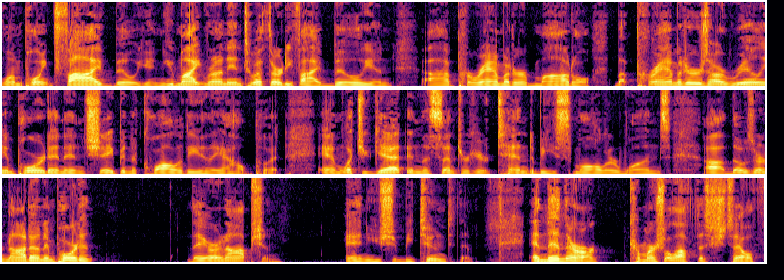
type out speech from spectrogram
1.5 billion. You might run into a 35 billion uh, parameter model but parameters are really important in shaping the quality of the output. And what you get in the center here tend to be smaller ones. Uh, those are not unimportant. They are an option and you should be tuned to them. And then there are commercial off the shelf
